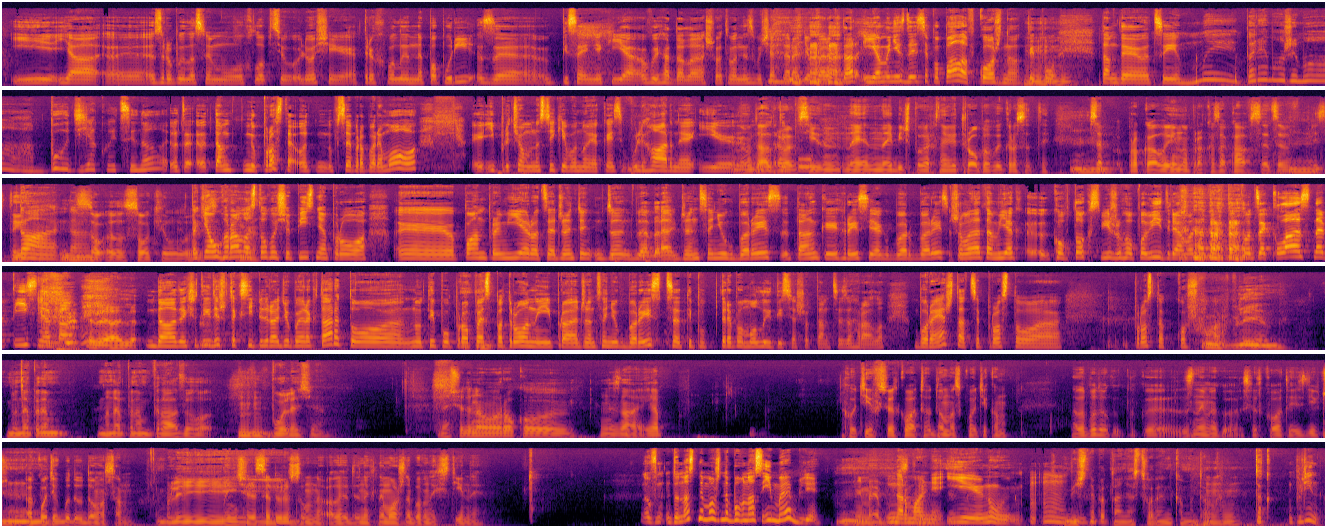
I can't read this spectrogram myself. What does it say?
І я е, зробила своєму хлопцю Льоші трьоххвилинне попурі з е, пісень, які я вигадала, що от вони звучать на Радіо Байрактар. І я, мені здається, попала в кожну. Типу, там, де оці ми переможемо будь-якою ціною. От, е, там ну, просто от, ну, все про перемогу. І причому настільки воно якесь вульгарне і. Ну так, да, треба типу, всі най- найбільш поверхневі тропи використати. Все про калину, про казака, все це вплісти. Да, да. Со- сокіл. Так я угорала з того, що пісня про е, пан прем'єро, це Дженсенюк Борис, танки гриз як Барбарис, що вона там як е, ковток свіжого повітря, вона там, типу, це класна пісня там. Реально. Да, якщо ти йдеш в таксі під радіо Байрактар, то ну, типу, про пес патрон і про Джансенюк Борис, це типу треба молитися, щоб там це заграло. Бо решта це просто, просто кошмар. Фух, блін. Мене прям, мене прям вразило. Боляче. На щодо Нового року, не знаю, я б хотів святкувати вдома з котиком. Але буду е, з ними святкувати з дівчиною. А Мгм. котик буде вдома сам. Блін. Мені через це дуже сумно, але до них не можна, бо в них стіни. Ну, До нас не можна, бо в нас і меблі М. І меблі нормальні. І, ну. Вічне питання з тваринками, так. Мгм. Так, блін.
